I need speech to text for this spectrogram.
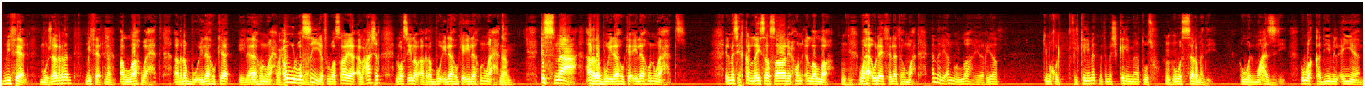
مثال مجرد مثال. نعم. الله واحد. الرب إلهك إله واحد. واحد. أول وصية في الوصايا العشر الوصية الرب إلهك إله واحد. نعم. اسمع الرب إلهك إله واحد. المسيح قال ليس صالح إلا الله. وهؤلاء الثلاثة هم واحد. أما لأن الله يا رياض كما قلت في الكلمات ما ثماش كلمة توصفه هو السرمدي. هو المعزي هو قديم الأيام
